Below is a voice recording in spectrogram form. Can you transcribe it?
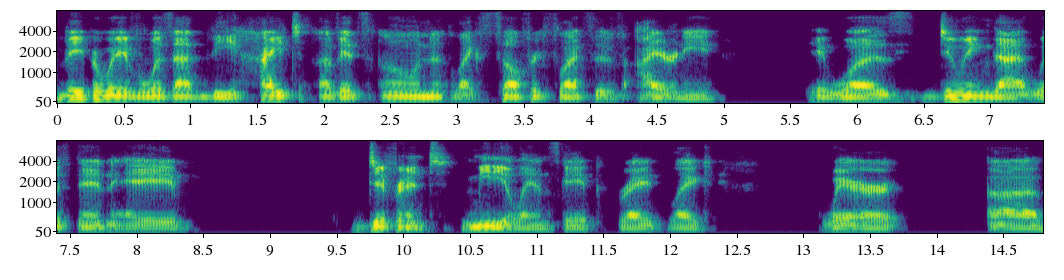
vaporwave was at the height of its own like self-reflexive irony, it was doing that within a different media landscape, right? Like where uh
